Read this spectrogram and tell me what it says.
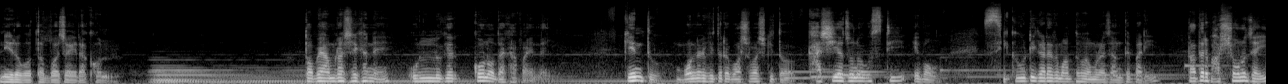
নিরবতা বজায় রাখুন। তবে আমরা সেখানে উল্লুকের কোনো দেখা পাই নাই। কিন্তু বনের ভিতরে বসবাসকৃত খাসিয়া জনগোষ্ঠী এবং সিকিউরিটি গার্ডের মাধ্যমে আমরা জানতে পারি, তাদের ভাষ্য অনুযায়ী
